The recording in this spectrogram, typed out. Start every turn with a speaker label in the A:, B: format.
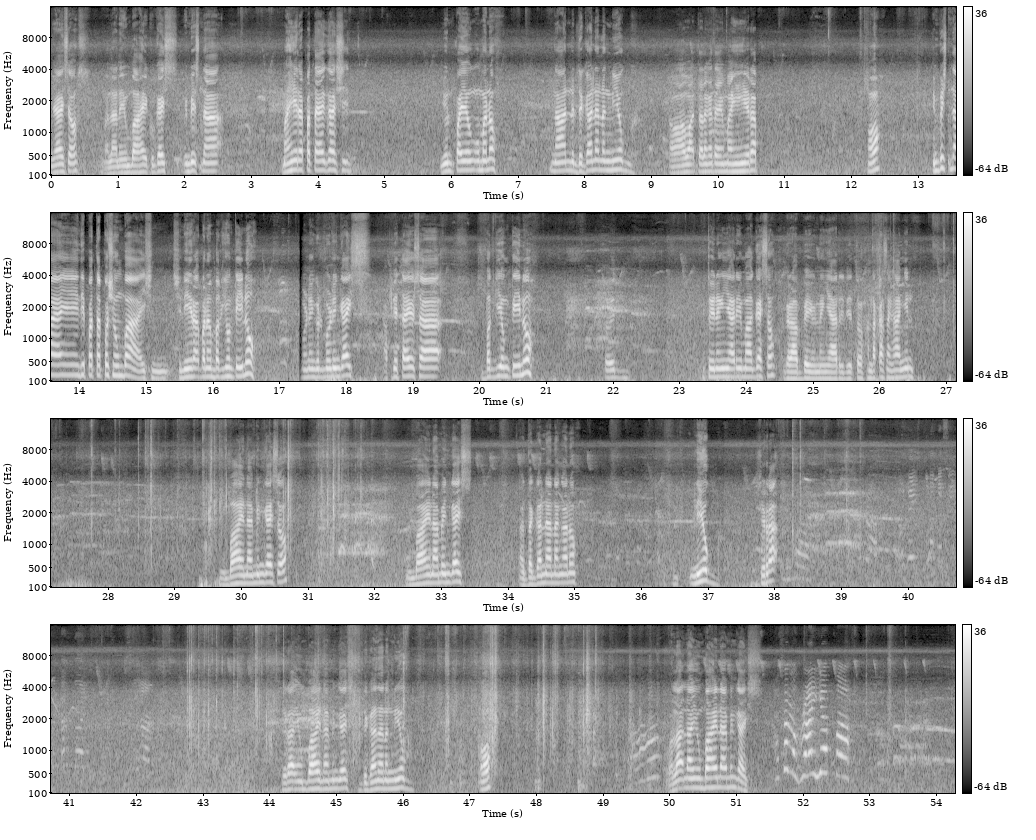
A: Guys, oh, wala na yung bahay ko guys. Imbes na mahirap pa tayo guys. Yun pa yung umano na nadagana ng niyog. Kawawa talaga tayong mahihirap. Oh, imbes na hindi pa tapos yung bahay, sin- sinira pa ng bagyong Tino. Morning, good morning guys. Update tayo sa bagyong Tino. So, ito yung nangyayari mga guys, oh. Grabe yung nangyari dito. Ang lakas ng hangin. Yung bahay namin guys, oh. Yung bahay namin guys. Nadagan na ng ano. Niyog. Sira. Sira yung bahay namin guys. Dagan na ng niyog. Oh. Wala na yung bahay namin guys.
B: Asa magraya pa?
